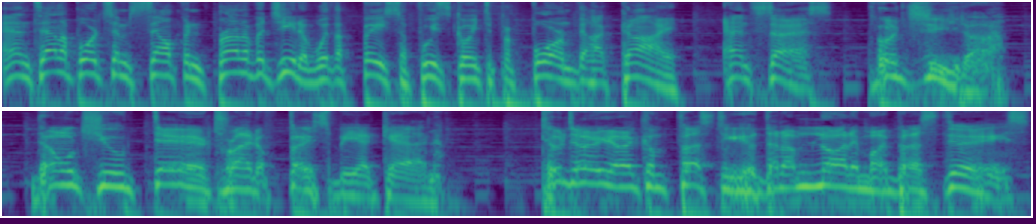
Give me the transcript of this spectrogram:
and teleports himself in front of Vegeta with a face of who is going to perform the Hakai and says, Vegeta, don't you dare try to face me again. Today I confess to you that I'm not in my best days.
